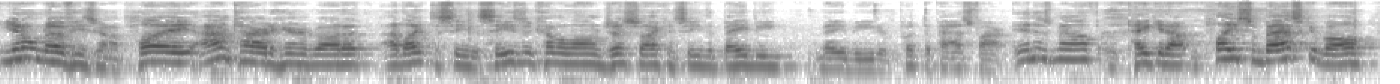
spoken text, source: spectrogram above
you don't know if he's going to play. I'm tired of hearing about it. I'd like to see the season come along just so I can see the baby maybe either put the pacifier in his mouth or take it out and play some basketball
